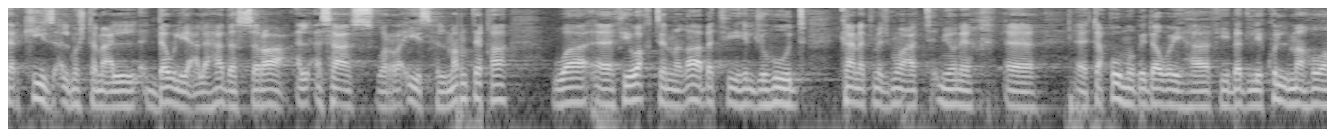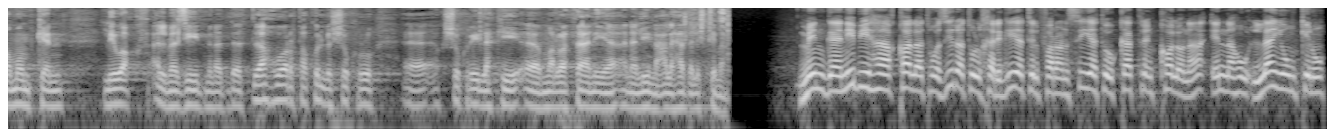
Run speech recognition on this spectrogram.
تركيز المجتمع الدولي على هذا الصراع الأساس والرئيس في المنطقة وفي وقت غابت فيه الجهود كانت مجموعة ميونخ تقوم بدورها في بذل كل ما هو ممكن لوقف المزيد من التدهور فكل الشكر شكري لك مرة ثانية أنا لين على هذا الاجتماع. من جانبها قالت وزيرة الخارجية الفرنسية كاترين كولونا إنه لا يمكن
